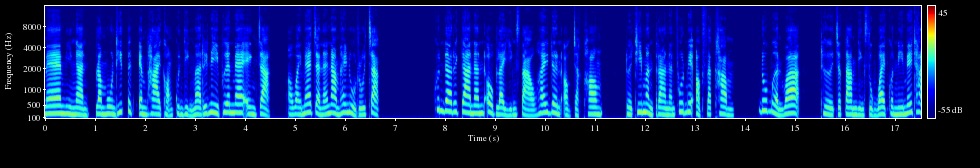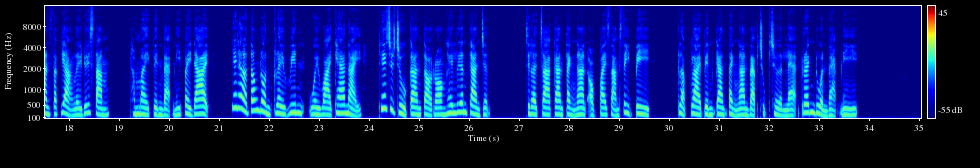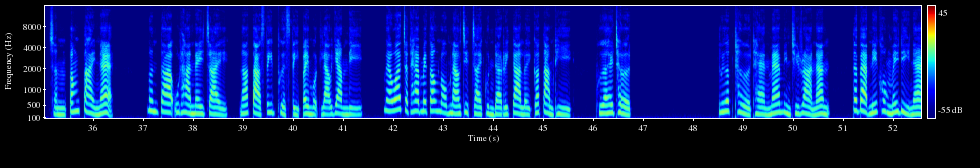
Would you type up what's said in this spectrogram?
แม่มีงานประมูลที่ตึกเอ็มพายของคุณหญิงมารินีเพื่อนแม่เองจ้ะ เอาไว้แม่จะแนะนำให้หนูรู้จัก คุณดาริกานั้นโอบไหล่หญิงสาวให้เดินออกจากห้อง โดยที่มันตรานั้นพูดไม่ออกสักคำ ดูเหมือนว่า เธอจะตามหญิงสูงวัยคนนี้ไม่ทันสักอย่างเลยด้วยซ้ำทำไมเป็นแบบนี้ไปได้ นี่เธอต้องโดนเคลวินโวยวายแค่ไหน ที่จู่ๆการต่อรองให้เลื่อนการจะเจรจาการแต่งงานออกไป 3-4 ปี กลับกลายเป็นการแต่งงานแบบฉุกเฉินและเร่งด่วนแบบนี้ ฉันต้องตายแน่ มันตาอุทานในใจ หน้าตาซีดเผือดสีไปหมดแล้วยามนี้ แม้ว่าจะแทบไม่ต้องโน้มน้าวจิตใจคุณดาริกาเลยก็ตามที เพื่อให้เธอ เลือกเธอแทนแม่มินทิรานั่น แต่แบบนี้คงไม่ดีแน่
